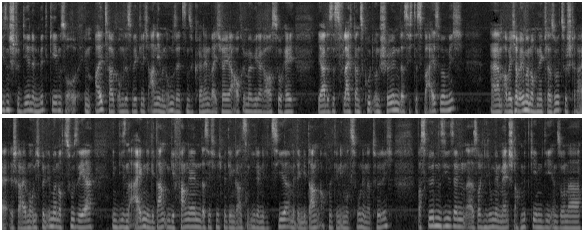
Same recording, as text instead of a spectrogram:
diesen Studierenden mitgeben, so im Alltag, um das wirklich annehmen, umsetzen zu können? Weil ich höre ja auch immer wieder raus, so, hey, ja, das ist vielleicht ganz gut und schön, dass ich das weiß über mich, ähm, aber ich habe immer noch eine Klausur zu schreiben und ich bin immer noch zu sehr in diesen eigenen Gedanken gefangen, dass ich mich mit dem Ganzen identifiziere, mit den Gedanken, auch mit den Emotionen natürlich. Was würden Sie denn äh, solchen jungen Menschen auch mitgeben, die in so einer,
